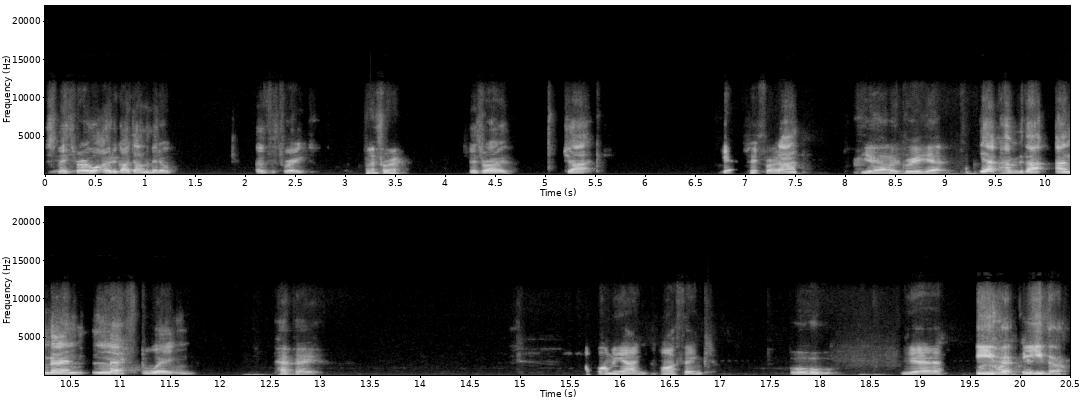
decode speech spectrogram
Smith Rowe or Odegaard down the middle of the three. Smith Rowe. Smith Rowe, Jack, Yeah, Smith Rowe. Dan. Yeah, I agree, yeah. Yeah, happy with that. And then left wing. Pepe. Aubameyang, I think. Ooh. Yeah, Either, either.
